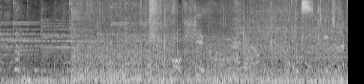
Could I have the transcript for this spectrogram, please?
oh shit! I know. it's dangerous.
